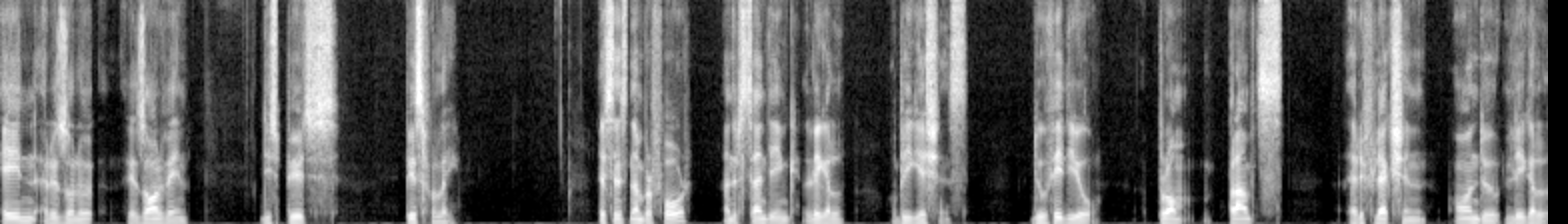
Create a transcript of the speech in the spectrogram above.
in resolving disputes peacefully. Lessons number four Understanding legal obligations. The video prom- prompts a reflection on the legal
